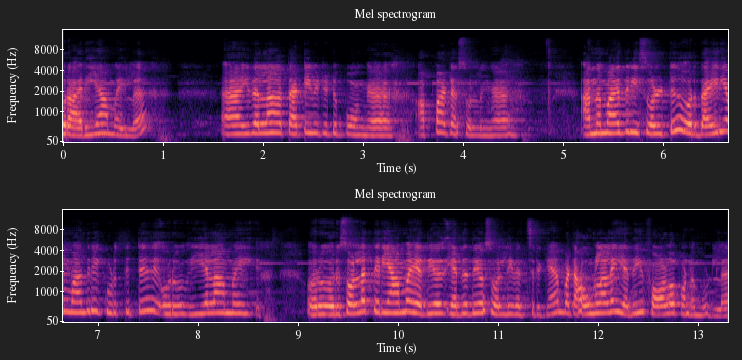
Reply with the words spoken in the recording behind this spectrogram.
ஒரு அறியாமையில் இதெல்லாம் தட்டி விட்டுட்டு போங்க. அப்பாட்ட சொல்லுங்கள் அந்த மாதிரி சொல்லிட்டு ஒரு தைரியம் மாதிரி கொடுத்துட்டு ஒரு இயலாமை ஒரு ஒரு சொல்ல தெரியாமல் எதையோ எதையோ சொல்லி வச்சுருக்கேன். பட் அவங்களால எதையும் ஃபாலோ பண்ண முடியல.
